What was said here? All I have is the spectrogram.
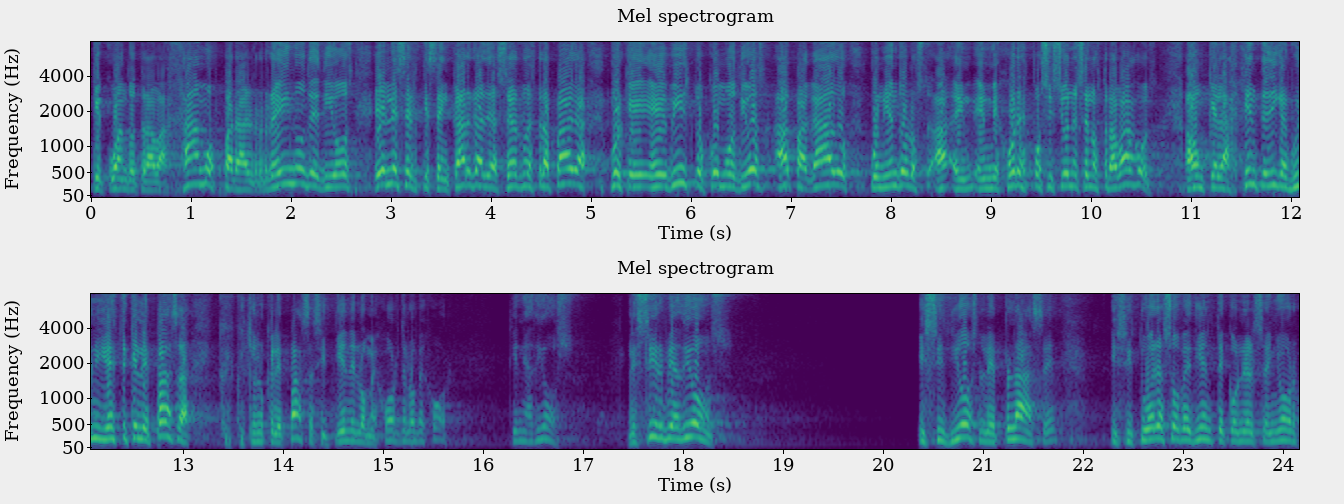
que cuando trabajamos para el reino de Dios, Él es el que se encarga de hacer nuestra paga. Porque he visto cómo Dios ha pagado poniéndolos en, mejores posiciones en los trabajos. Aunque la gente diga, bueno, ¿y este qué le pasa? ¿Qué, ¿Qué es lo que le pasa si tiene lo mejor de lo mejor? Tiene a Dios. Le sirve a Dios. Y si Dios le place, y si tú eres obediente con el Señor,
